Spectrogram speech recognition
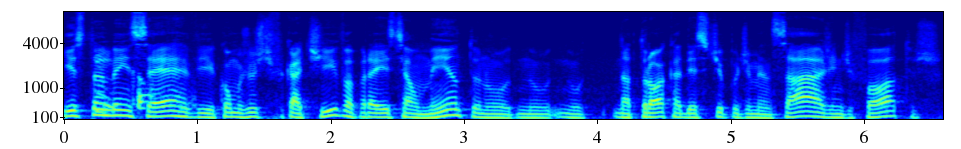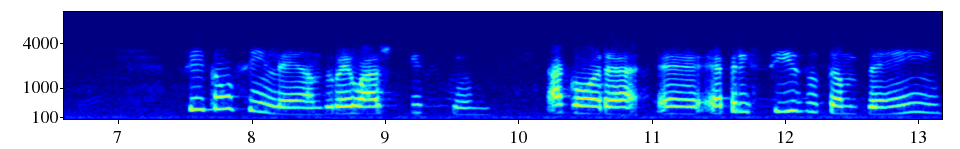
Isso também serve como justificativa para esse aumento no, no, no, na troca desse tipo de mensagem, de fotos? Ficam sim, Leandro, eu acho que sim. Agora, é, é preciso também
